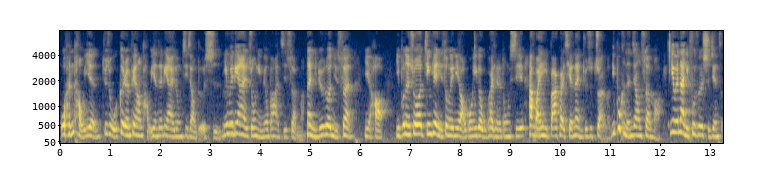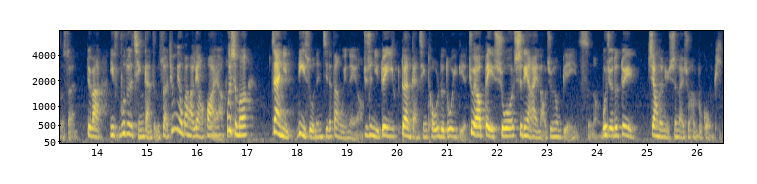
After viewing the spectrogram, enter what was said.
我很讨厌，就是我个人非常讨厌在恋爱中计较得失，因为恋爱中你没有办法计算嘛。那你就说你算也好。你不能说今天你送给你老公一个五块钱的东西，他还你八块钱，那你就是赚了。你不可能这样算嘛，因为那你付出的时间怎么算，对吧？你付出的情感怎么算，就没有办法量化呀。为什么在你力所能及的范围内啊，就是你对一段感情投入的多一点，就要被说是恋爱脑，就是用贬义词呢？我觉得对这样的女生来说很不公平。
